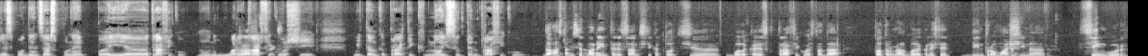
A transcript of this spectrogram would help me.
respondenți ar spune, păi, traficul. Nu, nu moară Trafic, traficul exact. și uităm că, practic, noi suntem traficul. Da, asta mi se pare interesant. Știi că toți bălăcăresc traficul ăsta, dar toată lumea îl bălăcălește dintr-o mașină, singur,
